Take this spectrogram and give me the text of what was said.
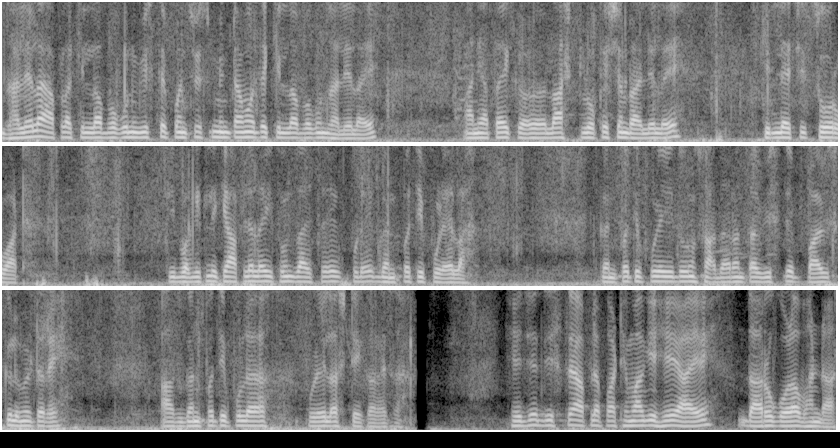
झालेला आहे आपला किल्ला बघून वीस ते पंचवीस मिनटामध्ये किल्ला बघून झालेला आहे. आणि आता एक लास्ट लोकेशन राहिलेलं आहे किल्ल्याची चोरवाट. ती बघितली की आपल्याला इथून जायचं आहे पुढे गणपतीपुळ्याला. गणपतीपुळे इथून साधारणतः वीस ते बावीस किलोमीटर आहे. आज गणपतीपुळ्या पुळेला स्टे करायचा. हे जे दिसतंय आपल्या पाठीमागे हे आहे दारुगोळा भांडार.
